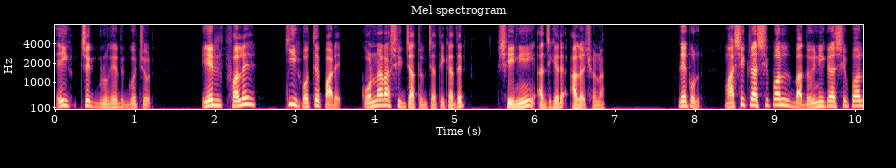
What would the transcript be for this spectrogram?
এই হচ্ছে গ্রহের গোচর। এর ফলে কি হতে পারে কন্যা রাশির জাতক জাতিকাদের সেই নিয়েই আজকের আলোচনা। দেখুন, মাসিক রাশিফল বা দৈনিক রাশিফল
